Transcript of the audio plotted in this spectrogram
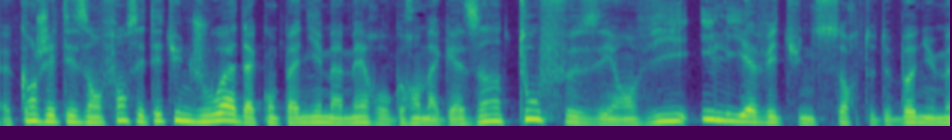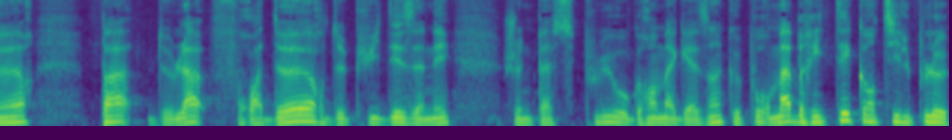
euh, Quand j'étais enfant, c'était une joie d'accompagner ma mère au grand magasin. Tout faisait envie. Il y avait une sorte de bonne humeur pas de la froideur. Depuis des années, je ne passe plus au grand magasin que pour m'abriter quand il pleut.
